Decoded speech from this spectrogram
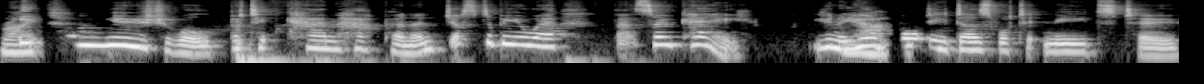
Right. It's unusual, but it can happen. And just to be aware, that's okay. You know, yeah. your body does what it needs to.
